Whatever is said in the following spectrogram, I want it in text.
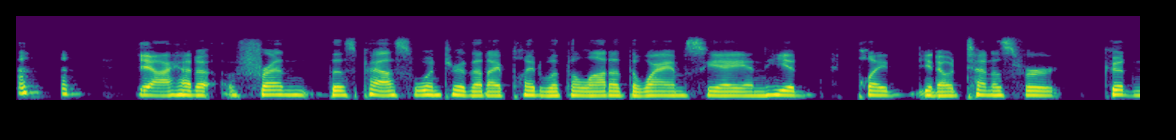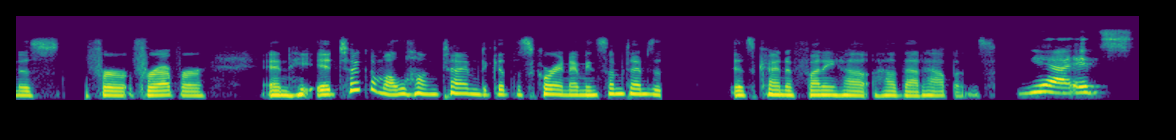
Yeah, I had a friend this past winter that I played with a lot at the YMCA, and he had played, you know, tennis for goodness for forever, and he it took him a long time to get the scoring. I mean, sometimes it's, it's kind of funny how how that happens. Yeah, it's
